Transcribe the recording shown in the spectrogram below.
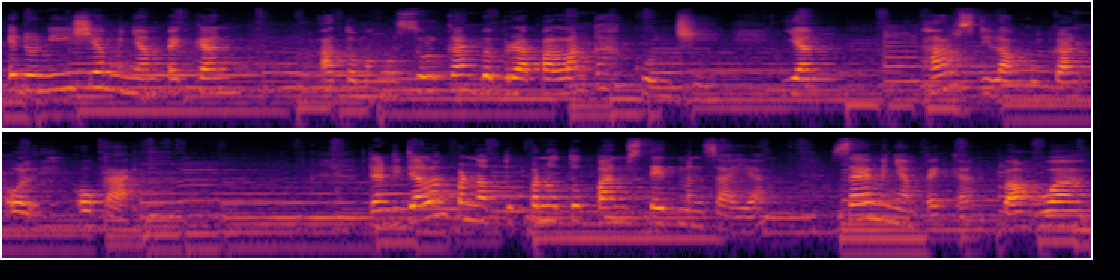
Indonesia menyampaikan atau mengusulkan beberapa langkah kunci yang harus dilakukan oleh OKI. Dan di dalam penutup, penutupan statement saya, saya menyampaikan bahwa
